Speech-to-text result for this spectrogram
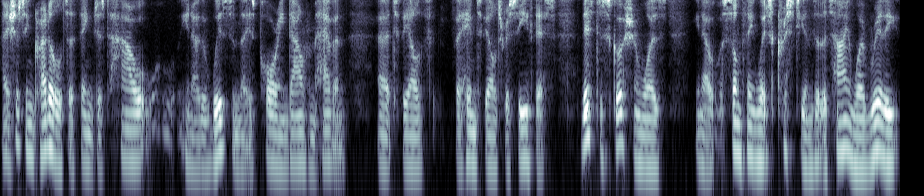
And it's just incredible to think just how, you know, the wisdom that is pouring down from heaven uh, to be able, for him to be able to receive this. This discussion was you know something which Christians at the time were really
